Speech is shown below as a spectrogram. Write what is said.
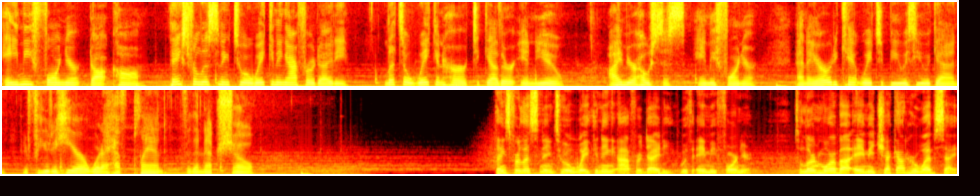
amyfournier.com. Thanks for listening to Awakening Aphrodite. Let's awaken her together in you. I'm your hostess, Amy Fournier, and I already can't wait to be with you again and for you to hear what I have planned for the next show. Thanks for listening to Awakening Aphrodite with Amy Fournier. To learn more about Amy, check out her website,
